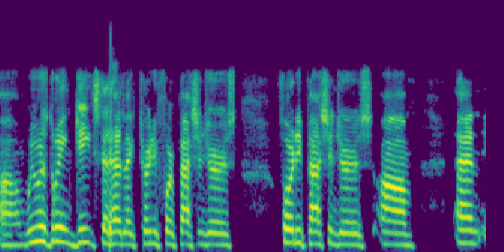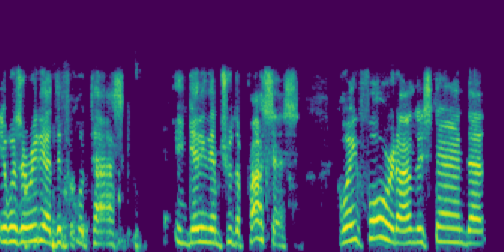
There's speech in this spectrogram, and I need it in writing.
Um, we was doing gates that had like 34 passengers, 40 passengers, um, and it was already a difficult task in getting them through the process. Going forward, I understand that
